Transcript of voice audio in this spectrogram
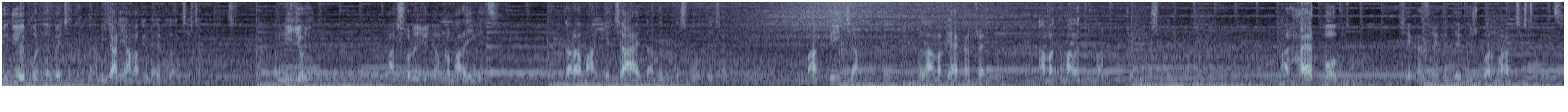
যদি ওই পর্যন্ত বেঁচে থাকে, আমি জানি আমাকে মেরে ফেলার চেষ্টা করা হচ্ছে। আমি নিজেও জানি। আর ষোলো জনই আমরা মারাই গেছি। তারা মারতে চায়, তাদের উদ্দেশ্যে বলতে চাই যদি মারতেই চায়, তাহলে আমাকে একা ট্রাই করে। আমাকে মারার জন্য আর বিশ জন মানুষ প্রয়োজন। আর হায়াত মৌত, শেখ হাসিনাকে তো একুশ বার মারার চেষ্টা করেছে।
